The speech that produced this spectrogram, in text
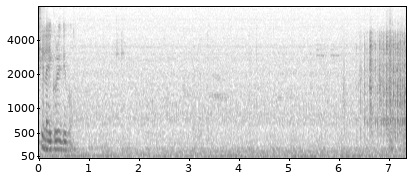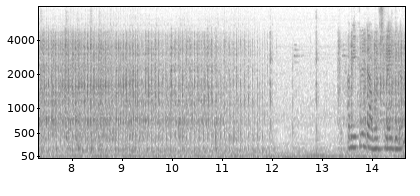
সেলাই করে দেব। আমি এখানে ডাবল সেলাই দিলাম।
